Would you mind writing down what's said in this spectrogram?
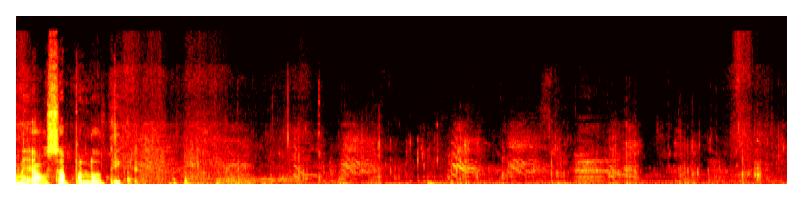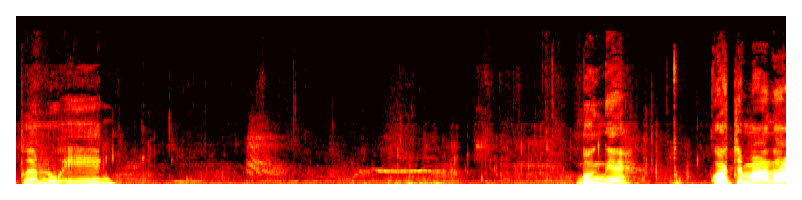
ไม่เอาสับปะรดอีก พื่อนหนูเองเบิ่งเนี่ย กว่าจะมาได้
